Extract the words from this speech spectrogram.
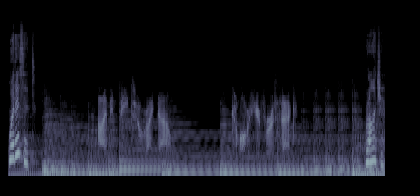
What is it? I'm in B2 right now. Come over here for a sec. Roger.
